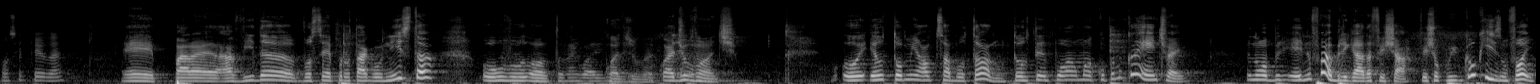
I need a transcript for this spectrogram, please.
Com certeza, é. É, para a vida, você é protagonista ou ó, tô na guarda- Coadjuvante. coadjuvante? Eu tô me auto-sabotando, tô tendo que pôr uma culpa no cliente, velho. Eu não Ele não foi obrigado a fechar. Fechou comigo porque eu quis, não foi?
